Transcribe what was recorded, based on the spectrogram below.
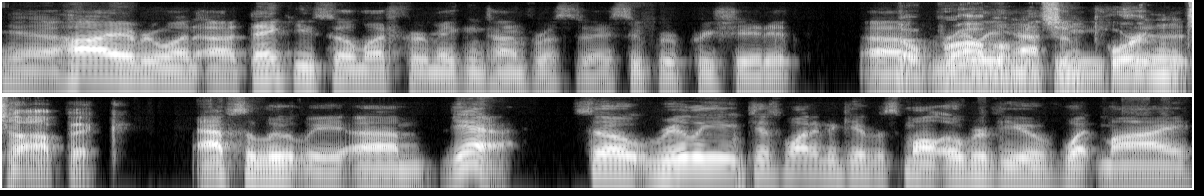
Yeah. Hi, everyone. Uh, thank you so much for making time for us today. Super appreciate it. Uh, No really problem. It's an important to- topic. Absolutely. Um, yeah. So really just wanted to give a small overview of what my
